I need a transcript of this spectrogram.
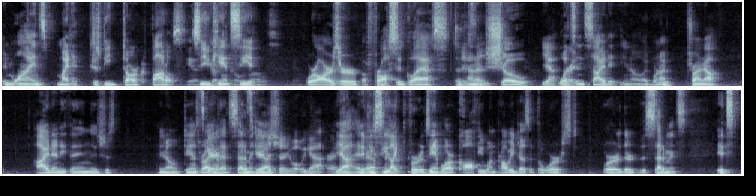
and wines might just be dark bottles Yeah, so you can't see it bottles. where ours are a frosted glass to kind of show Yeah, what's right. inside it you know like we're not trying to hide anything it's just you know dan's That's right scared. that's sediment That's yeah to show you what we got, right? yeah and if Yeah. you see like for example our coffee one probably does it the worst where they're the sediments it's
